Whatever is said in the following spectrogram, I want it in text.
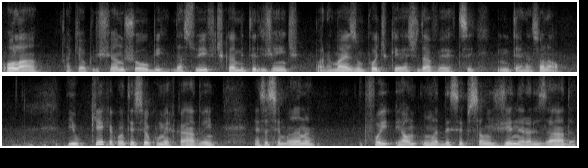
Olá, aqui é o Cristiano Schoub da Swift Câmbio Inteligente para mais um podcast da Vértice Internacional. E o que, que aconteceu com o mercado, hein? Essa semana foi uma decepção generalizada.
